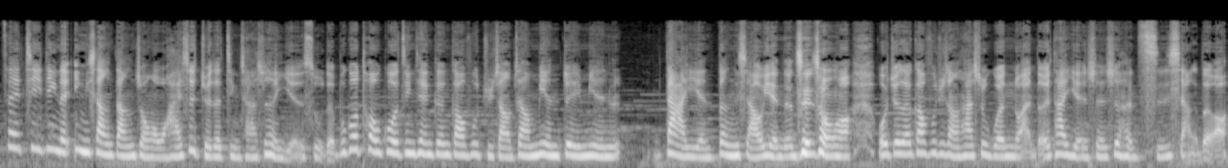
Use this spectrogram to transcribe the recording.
在既定的印象当中，我还是觉得警察是很严肃的。不过透过今天跟高副局长这样面对面。大眼瞪小眼的这种哦，我觉得高副局长他是温暖的，他眼神是很慈祥的哦。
